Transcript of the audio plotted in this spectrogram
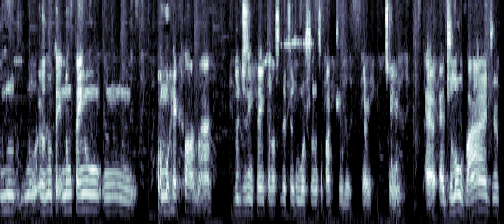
eu não tenho, não tenho um, como reclamar do desempenho que a nossa defesa mostrou nessa partida. É, sim, é, é de louvar, de,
